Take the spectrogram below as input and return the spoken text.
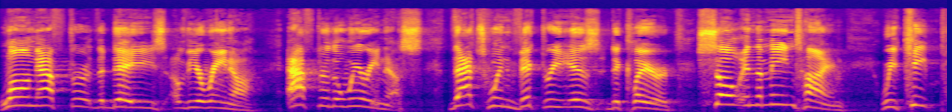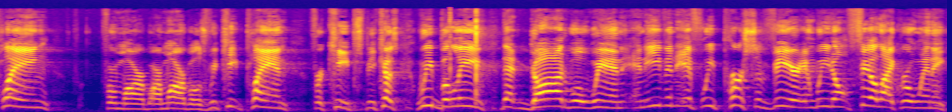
long after the days of the arena, after the weariness. That's when victory is declared. So, in the meantime, we keep playing for mar- our marbles. We keep playing for keeps because we believe that God will win. And even if we persevere and we don't feel like we're winning,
